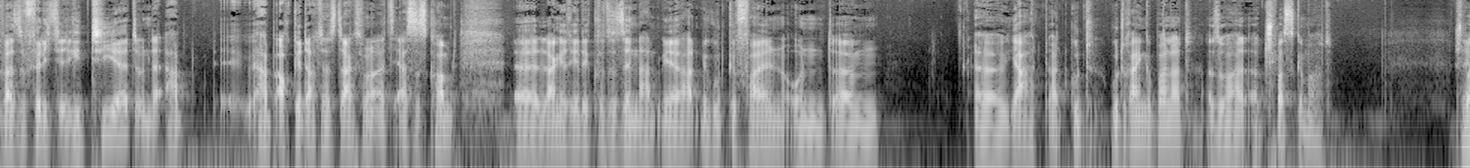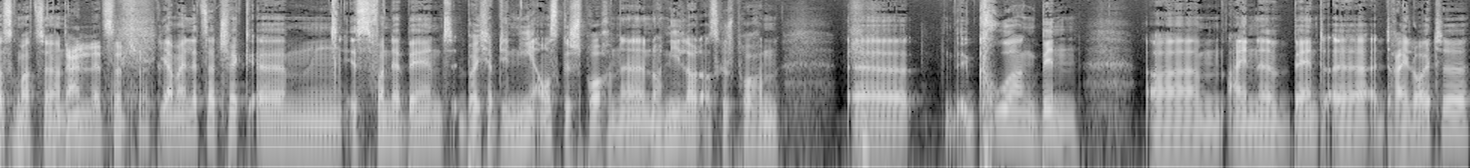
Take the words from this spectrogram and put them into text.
war so völlig irritiert und hab habe auch gedacht, dass Dark Throne als erstes kommt. Äh, lange Rede, kurzer Sinn, hat mir, hat mir gut gefallen und ähm, äh, ja, hat, hat gut, gut reingeballert. Also hat, hat Spaß gemacht. Spaß gemacht zu hören. Dein letzter Track. Ja, mein letzter Track ähm, ist von der Band, boah, ich habe den nie ausgesprochen, ne? noch nie laut ausgesprochen. Äh, Kruang Bin. Ähm, eine Band, äh, drei Leute,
